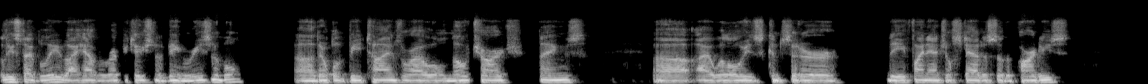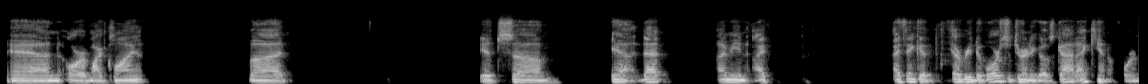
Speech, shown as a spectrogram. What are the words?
at least I believe I have a reputation of being reasonable. Uh, there will be times where I will no charge things. Uh, I will always consider the financial status of the parties and or my client, but it's um, yeah that I mean I I think every divorce attorney goes God I can't afford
